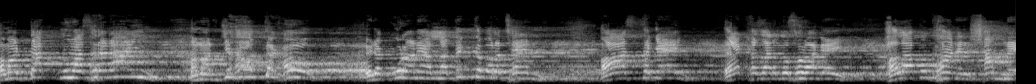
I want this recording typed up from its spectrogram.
আমার টাকনু আছে না নাই। আমার জেহাদ দেখো। এটা কোরআনে আল্লাহ দেখতে বলেছেন। আজ থেকে এক হাজার বছর আগে হালাকু খানের সামনে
